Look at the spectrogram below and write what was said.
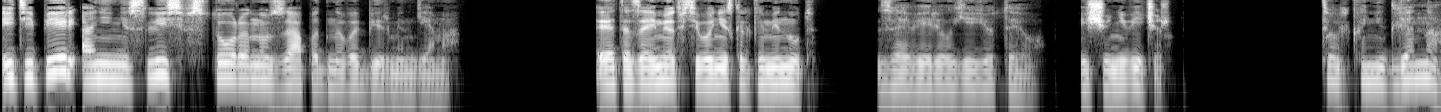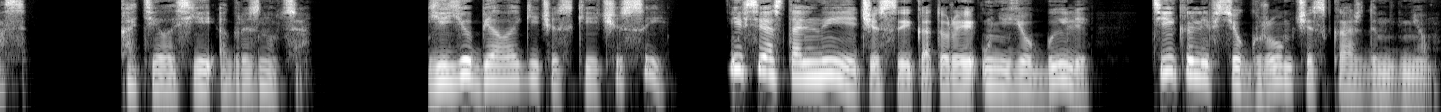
и теперь они неслись в сторону западного Бирмингема. «Это займет всего несколько минут», — заверил ее Тео. «Еще не вечер». «Только не для нас», — хотелось ей огрызнуться ее биологические часы и все остальные часы, которые у нее были, тикали все громче с каждым днем.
